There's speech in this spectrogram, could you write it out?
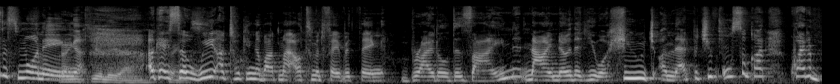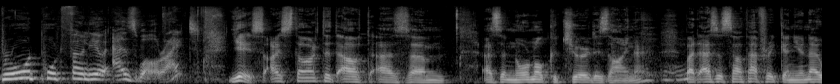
this morning. Thank you, Leanne. Okay, Thanks. so we are talking about my ultimate favorite thing, bridal design. Now, I know that you are huge on that, but you've also got quite a broad portfolio as well, right? Yes, I started out as, um, as a normal couture designer, mm -hmm. but as a South African, you know,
